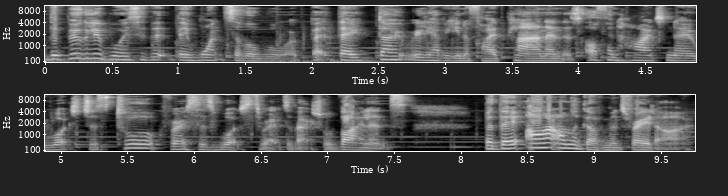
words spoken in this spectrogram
The Boogaloo Bois say that they want civil war, but they don't really have a unified plan, and it's often hard to know what's just talk versus what's threats of actual violence. But they are on the government's radar.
